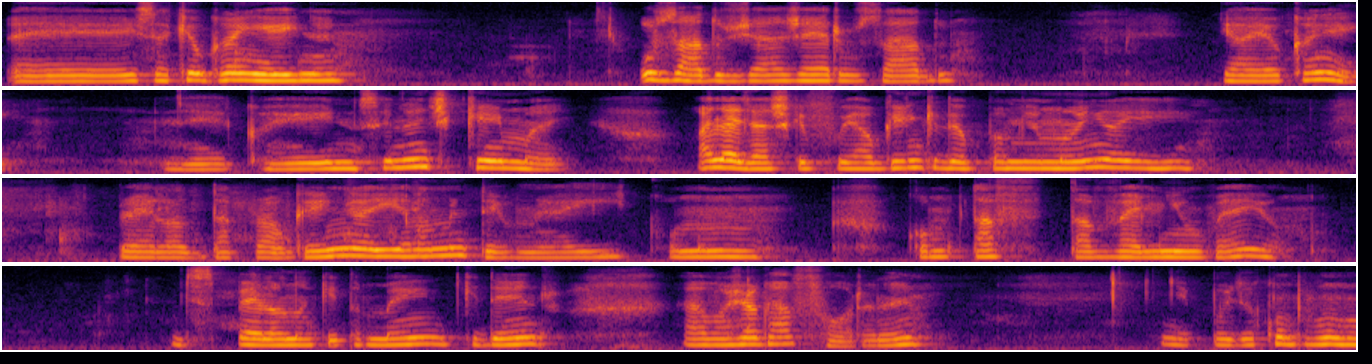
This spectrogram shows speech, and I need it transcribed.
É, esse aqui eu ganhei, né? Usado já, já era usado. E aí eu ganhei. Né? Ganhei, não sei nem de quem, mãe. Aliás, acho que foi alguém que deu pra minha mãe, aí... Pra ela dar pra alguém, aí ela me deu, né? Aí, como, como tá, tá velhinho, velho, despelando aqui também, aqui dentro, aí eu vou jogar fora, né? Depois eu compro um,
